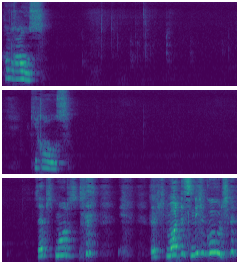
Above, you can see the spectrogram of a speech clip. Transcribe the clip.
Komm raus. Geh raus. Selbstmord ist. Selbstmord ist nicht gut.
